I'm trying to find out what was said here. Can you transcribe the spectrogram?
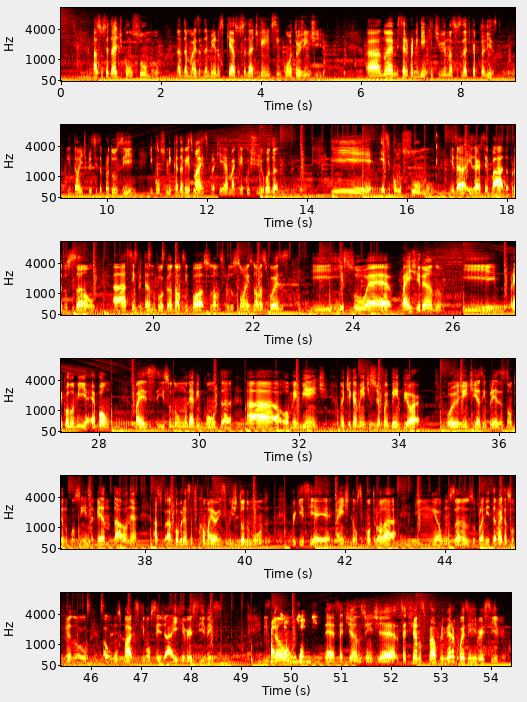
A sociedade de consumo nada mais nada menos que a sociedade que a gente se encontra hoje em dia. Uh, não é mistério para ninguém que a gente vive numa sociedade capitalista. Então a gente precisa produzir e consumir cada vez mais para que a máquina continue rodando. E esse consumo exacerbado, a produção, uh, sempre estando colocando novos impostos, novas produções, novas coisas, e isso é, vai girando e para a economia é bom, mas isso não leva em conta uh, o meio ambiente. Antigamente isso já foi bem pior. Hoje em dia as empresas estão tendo consciência ambiental, né? A, a, cobrança ficou maior em cima de todo mundo, porque se a gente não se controlar, em alguns anos o planeta vai estar sofrendo alguns baques que vão ser já irreversíveis. Então, sete anos, gente. É, sete anos, gente. É sete anos para a primeira coisa irreversível.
